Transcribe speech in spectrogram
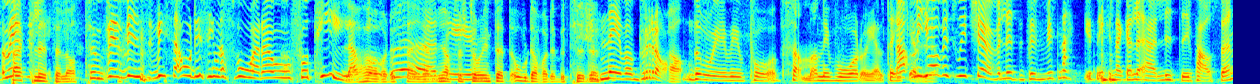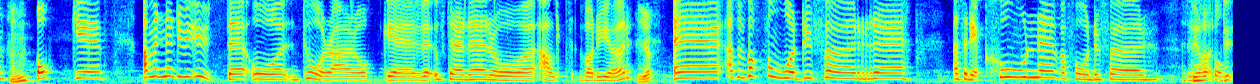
men Tack Liselott. Vissa, ord är så himla svåra att få till. Jag alltså, hör vad du säger men jag det- förstår inte ett ord av vad det betyder. Nej vad bra, Ja. då är vi på samma nivå då helt Ja, enkelt. men jag vill switcha över lite till, vi snack, snickesnackade här lite i pausen. Mm. Och eh, ja, men när du är ute och tårar och eh, uppträder och allt vad du gör. Japp. Eh, alltså vad får du för eh, alltså, reaktioner? Vad får du för Det har, det,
